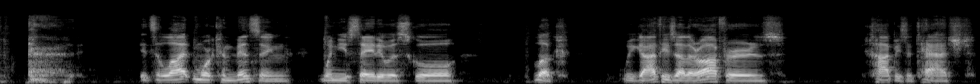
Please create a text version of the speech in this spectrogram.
it's a lot more convincing when you say to a school, "Look, we got these other offers, copies attached,"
